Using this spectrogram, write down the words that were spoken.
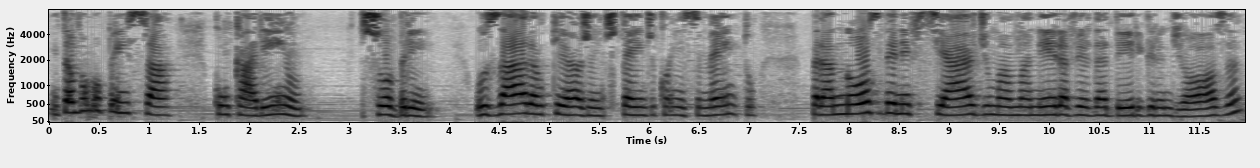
Então vamos pensar com carinho sobre usar o que a gente tem de conhecimento para nos beneficiar de uma maneira verdadeira e grandiosa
